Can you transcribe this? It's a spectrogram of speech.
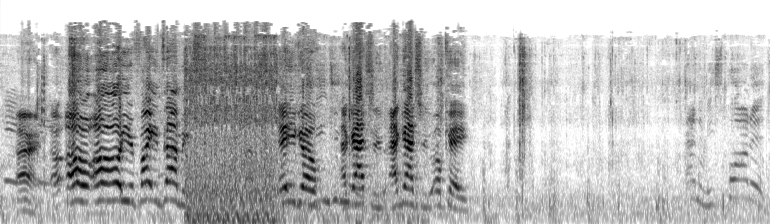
Alright. Oh, oh, oh, you're fighting zombies. There you go. I got you. I got you. Okay. Enemy spotted.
